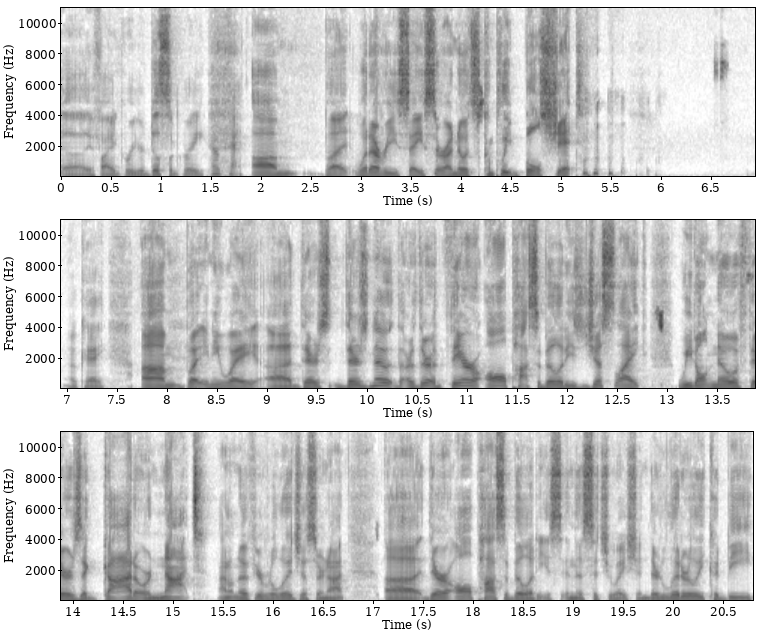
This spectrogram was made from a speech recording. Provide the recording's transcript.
uh, if I agree or disagree. okay. Um, but whatever you say, sir, I know it's complete bullshit. Okay. Um, but anyway, uh, there's there's no there there are all possibilities. Just like we don't know if there's a God or not. I don't know if you're religious or not. Uh, there are all possibilities in this situation. There literally could be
